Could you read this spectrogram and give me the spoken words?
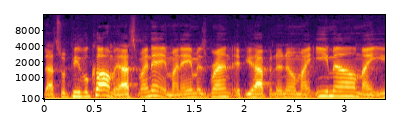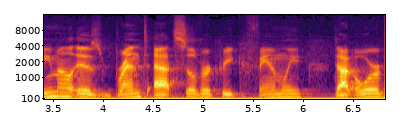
that's what people call me. That's my name. My name is Brent. If you happen to know my email, my email is brent at silvercreekfamily.org.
